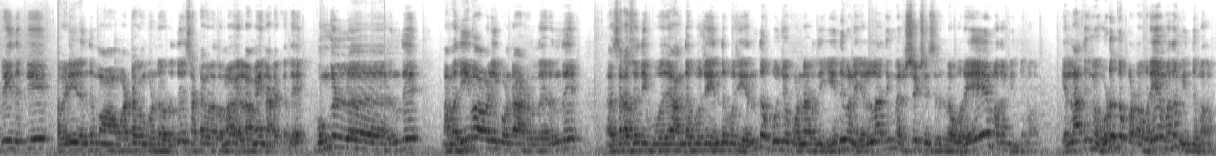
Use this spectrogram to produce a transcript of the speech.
பக்ரீதுக்கு வெளியில இருந்து மா- ஒட்டகம் கொண்டு வர்றது சட்டவிரோதமா எல்லாமே நடக்குது. பொங்கல்ல இருந்து நம்ம தீபாவளி கொண்டாடுறதுல இருந்து அஹ், சரஸ்வதி பூஜை அந்த பூஜை இந்த பூஜை எந்த பூஜை கொண்டாடுறது எது வேணும் எல்லாத்துக்குமே ரெஸ்ட்ரிக்ஷன்ஸ் இருக்கிற ஒரே மதம் இந்து மதம். எல்லாத்துக்குமே ஒடுக்கப்படுற ஒரே மதம் இந்து மதம்.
